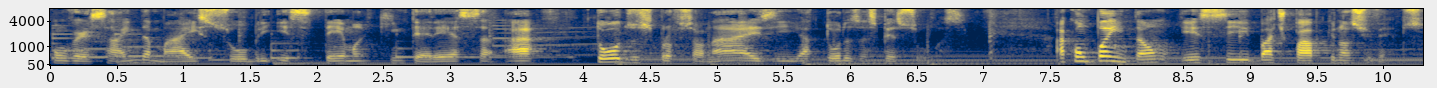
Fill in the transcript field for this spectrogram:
conversar ainda mais sobre esse tema que interessa a todos os profissionais e a todas as pessoas. Acompanhe então esse bate-papo que nós tivemos.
